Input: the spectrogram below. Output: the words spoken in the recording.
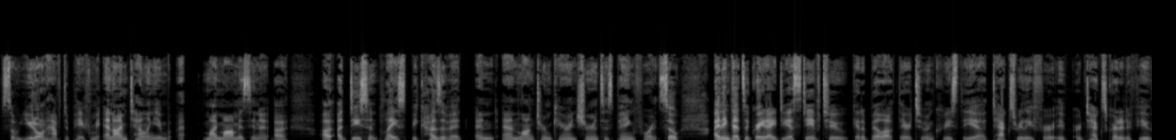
so you don't have to pay for me. And I'm telling you, my mom is in a a, a, a decent place because of it, and and long term care insurance is paying for it. So I think that's a great idea, Steve, to get a bill out there to increase the uh, tax relief for, or tax credit if you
